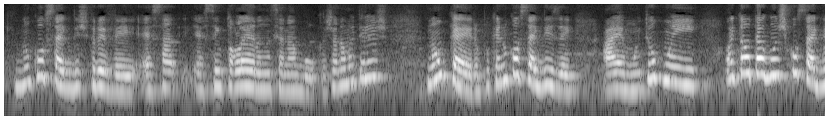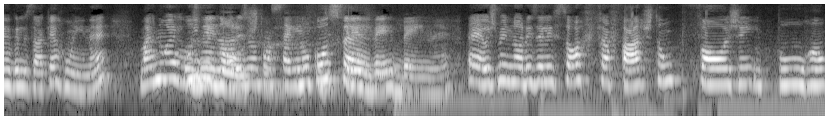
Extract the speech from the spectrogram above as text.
que não consegue descrever essa, essa intolerância na boca. Geralmente eles não querem, porque não conseguem dizer, ah, é muito ruim. Ou então até alguns conseguem verbalizar que é ruim, né? Mas não é ruim Os menores não conseguem não conseguem. descrever bem, né? É, os menores eles só se afastam, fogem, empurram.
